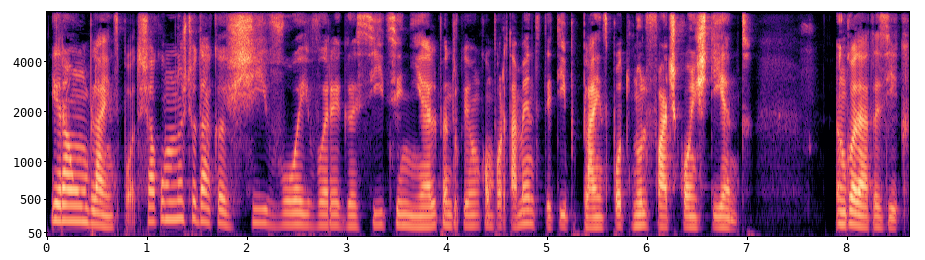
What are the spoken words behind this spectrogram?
era un blind spot și acum nu știu dacă și voi vă regăsiți în el pentru că e un comportament de tip blind spot, nu-l faci conștient. Încă o dată zic,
